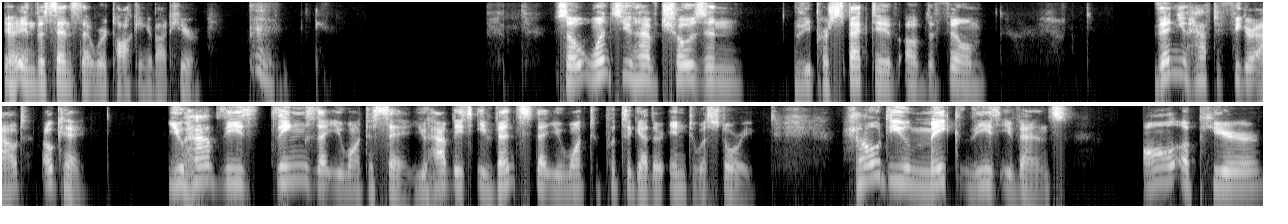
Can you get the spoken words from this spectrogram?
in the sense that we're talking about here. so once you have chosen the perspective of the film, then you have to figure out, OK, you have these things that you want to say. You have these events that you want to put together into a story. How do you make these events all appear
